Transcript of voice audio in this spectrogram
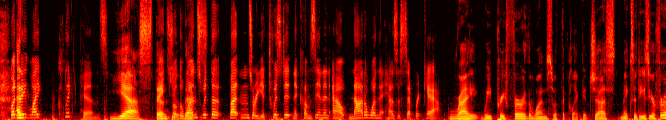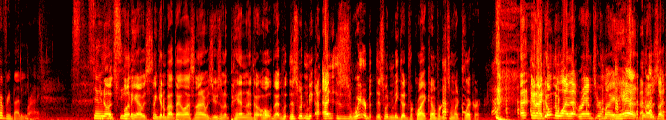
but And- they like click pens. yes thank so you the That's- ones with the buttons, or you twist it and it comes in and out. Not a one that has a separate cap. right we prefer the ones with the click it just makes it easier for everybody Right. So You know, it's funny. I was thinking about that last night. I was using a pen, and I thought, "Oh, that this wouldn't be. I, I, this is weird, but this wouldn't be good for quiet comfort. It's on my clicker." and, and I don't know why that ran through my head, but I was like,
